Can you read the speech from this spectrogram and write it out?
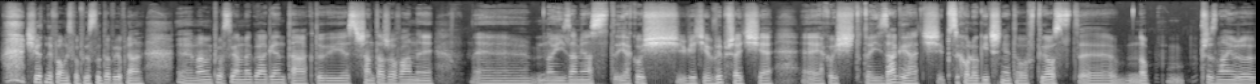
Świetny pomysł, po prostu dobry plan. E, Mamy profesjonalnego agenta, który jest szantażowany e, no i zamiast jakoś, wiecie, wyprzeć się, jakoś tutaj zagrać psychologicznie, to wprost no, przyznaję, że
